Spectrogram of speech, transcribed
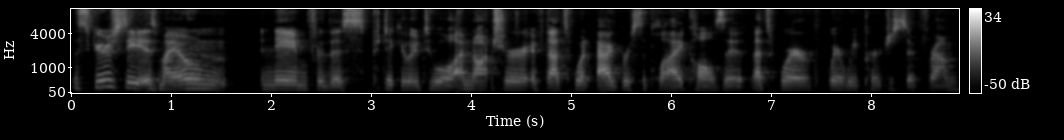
The scooter seat is my own name for this particular tool. I'm not sure if that's what Agri Supply calls it. That's where where we purchased it from.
